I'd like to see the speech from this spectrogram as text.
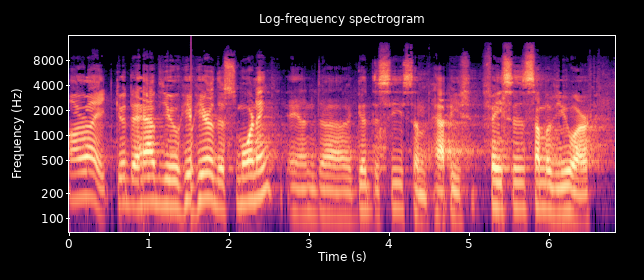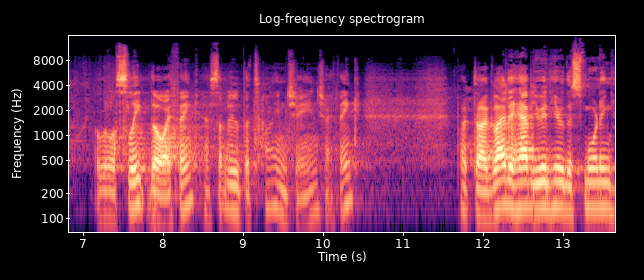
All right, good to have you here this morning, and uh, good to see some happy faces. Some of you are a little asleep, though, I think. Has something to do with the time change, I think. But uh, glad to have you in here this morning.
